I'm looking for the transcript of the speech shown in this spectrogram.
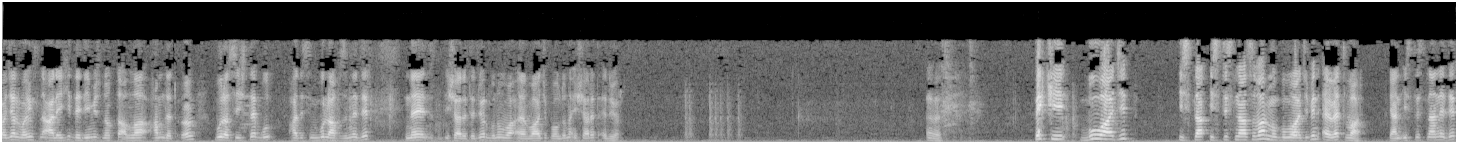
وَجَلْ وَيُثْنَ عَلَيْهِ dediğimiz nokta Allah'a hamd et, öv. Burası işte bu hadisin bu lafzı nedir? Ne işaret ediyor? Bunun e, vacip olduğuna işaret ediyor. Evet. Peki bu vacip istisnası var mı bu vacibin? Evet var. Yani istisna nedir?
